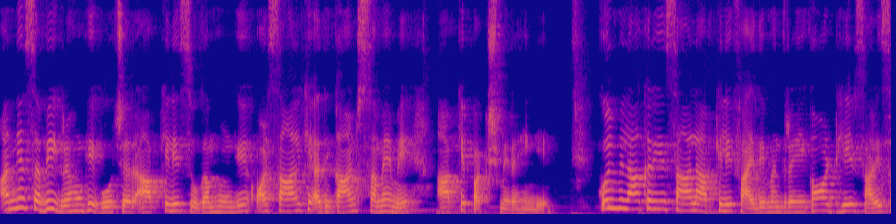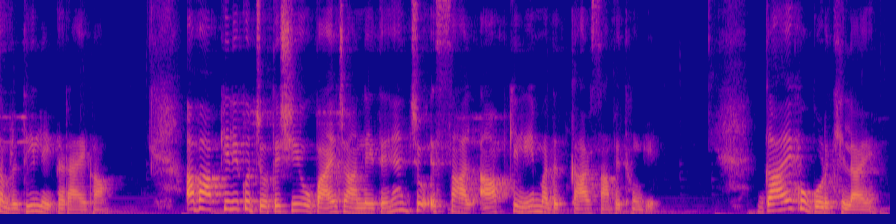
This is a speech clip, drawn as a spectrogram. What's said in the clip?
अन्य सभी ग्रहों के गोचर आपके लिए सुगम होंगे और साल के अधिकांश समय में आपके पक्ष में रहेंगे। कुल मिलाकर ये साल आपके लिए फ़ायदेमंद रहेगा और ढेर सारी समृद्धि लेकर आएगा। अब आपके लिए कुछ ज्योतिषीय उपाय जान लेते हैं, जो इस साल आपके लिए मददगार साबित होंगे। गाय को गुड़ खिलाएँ।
